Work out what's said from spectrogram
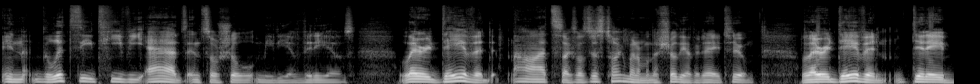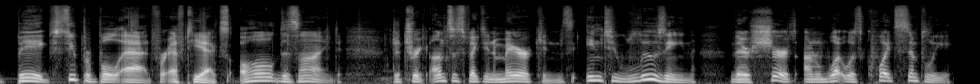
in glitzy TV ads and social media videos. Larry David, oh, that sucks. I was just talking about him on the show the other day, too. Larry David did a big Super Bowl ad for FTX, all designed to trick unsuspecting Americans into losing their shirts on what was quite simply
